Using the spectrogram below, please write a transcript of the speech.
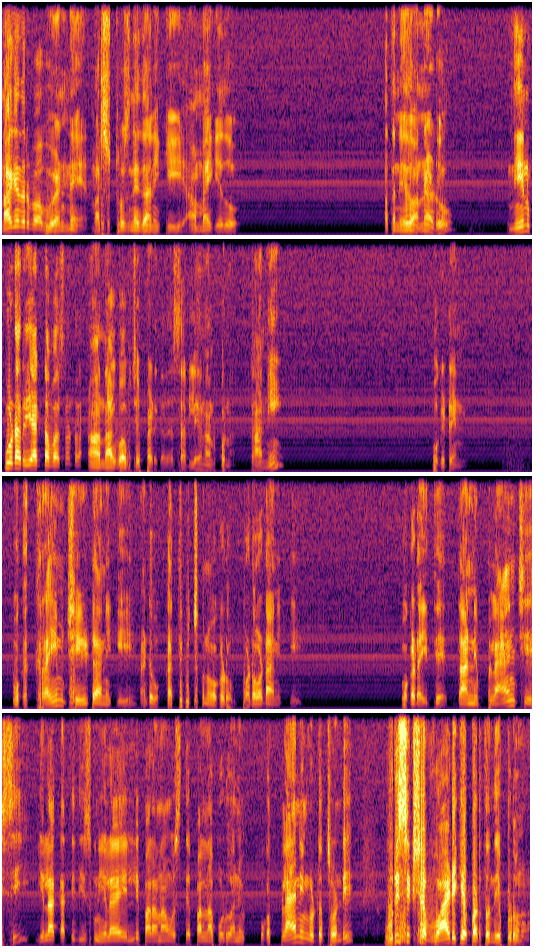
నాగేంద్ర బాబు వెంటనే మరుసటి రోజునే దానికి ఆ అమ్మాయికి ఏదో అతను ఏదో అన్నాడు. నేను కూడా రియాక్ట్ అవ్వాల్సిన నాగబాబు చెప్పాడు కదా సర్లే అని అనుకున్నా. కానీ ఒకటండి ఒక క్రైమ్ చేయటానికి అంటే ఒక కత్తి పుచ్చుకుని ఒకడు పొడవడానికి ఒకడైతే దాన్ని ప్లాన్ చేసి ఇలా కత్తి తీసుకుని ఇలా వెళ్ళి పలానా వస్తే పలానా పొడు అని ఒక ప్లానింగ్ ఉంటుంది చూడండి. ఉరిశిక్ష వాడికే పడుతుంది ఎప్పుడూను.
